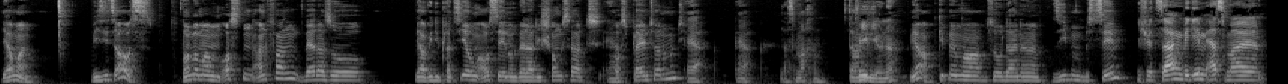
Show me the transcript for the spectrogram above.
Ja, Mann. Wie sieht's aus? Wollen wir mal mit dem Osten anfangen? Wer da so, ja, wie die Platzierungen aussehen und wer da die Chance hat Ja. aufs Play-in-Tournament? Ja, ja. Lass machen. Dann- Preview, ne? Ja, gib mir mal so deine 7 bis 10. Ich würde sagen, wir geben erstmal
